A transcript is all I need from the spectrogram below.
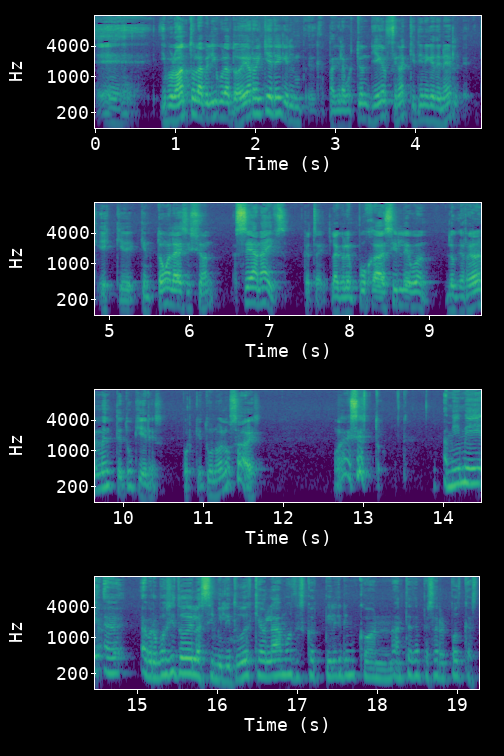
Eh, y por lo tanto la película todavía requiere que para que la cuestión llegue al final que tiene que tener es que quien toma la decisión sea Knives, ¿cachai? La que lo empuja a decirle, bueno, lo que realmente tú quieres, porque tú no lo sabes, bueno, es esto. A mí me, a, a propósito de las similitudes que hablábamos de Scott Pilgrim con antes de empezar el podcast,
